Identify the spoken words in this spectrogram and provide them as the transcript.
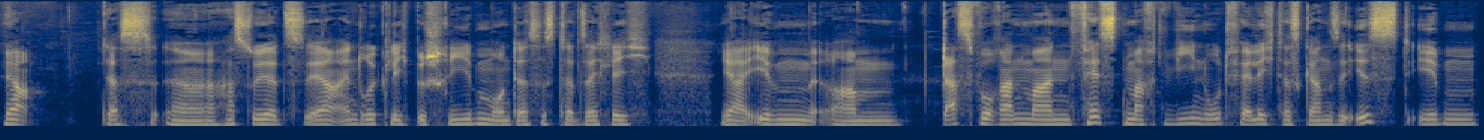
Ja, das äh, hast du jetzt sehr eindrücklich beschrieben und das ist tatsächlich ja eben ähm, das, woran man festmacht, wie notfällig das Ganze ist, eben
